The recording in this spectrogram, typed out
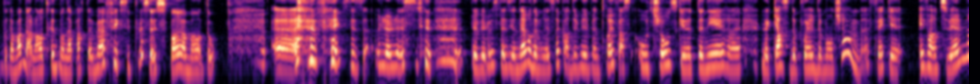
vraiment dans l'entrée de mon appartement, fait que c'est plus un support à manteau. Euh, fait que c'est ça. Le, le, vélo stationnaire, on aimerait ça qu'en 2023, il fasse autre chose que tenir euh, le casque de poêle de mon chum. Fait que, éventuellement,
